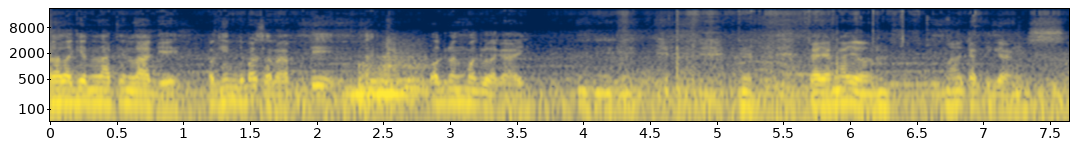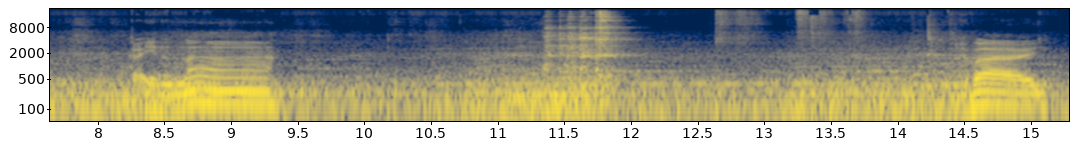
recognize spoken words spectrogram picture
lalagyan na natin lagi. Pag hindi masarap, di wag nang maglagay. Kaya ngayon, mga katigangs, kainan na. Bye-bye.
